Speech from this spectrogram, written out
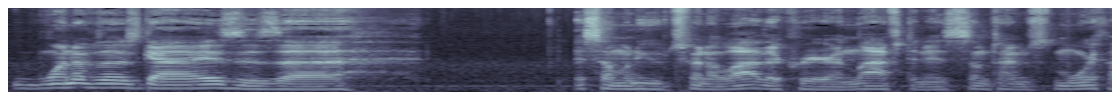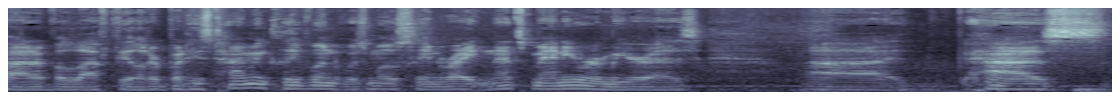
one of those guys is, uh, someone who spent a lot of their career in left and is sometimes more thought of a left fielder, but his time in Cleveland was mostly in right, and that's Manny Ramirez. Uh, has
